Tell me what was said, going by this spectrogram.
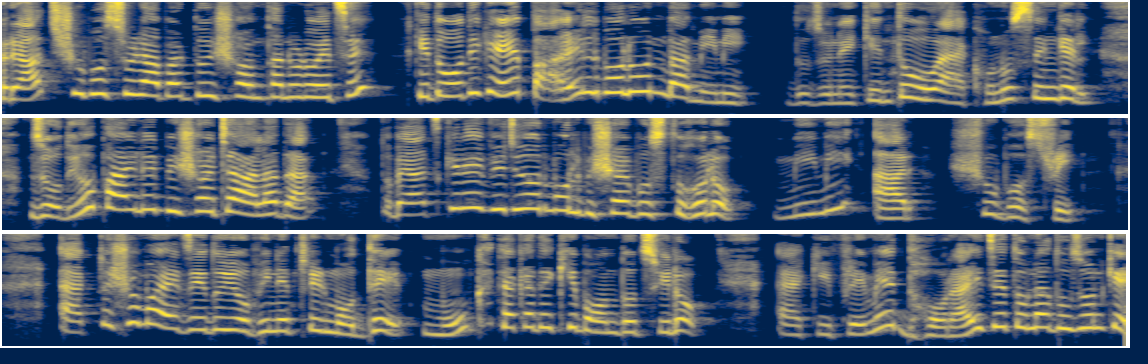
রাজ, শুভশ্রীর আবার দুই সন্তানও রয়েছে। কিন্তু ওদিকে পায়েল বলুন বা মিমি, দুজনে কিন্তু এখনও সিঙ্গেল। যদিও পায়েলের বিষয়টা আলাদা, তবে আজকের এই ভিডিওর মূল বিষয়বস্তু হলো মিমি আর শুভশ্রী। একটা সময় যে দুই অভিনেত্রীর মধ্যে মুখ দেখা দেখি বন্ধ ছিল, একই ফ্রেমে ধরাই যেত না দুজনকে।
